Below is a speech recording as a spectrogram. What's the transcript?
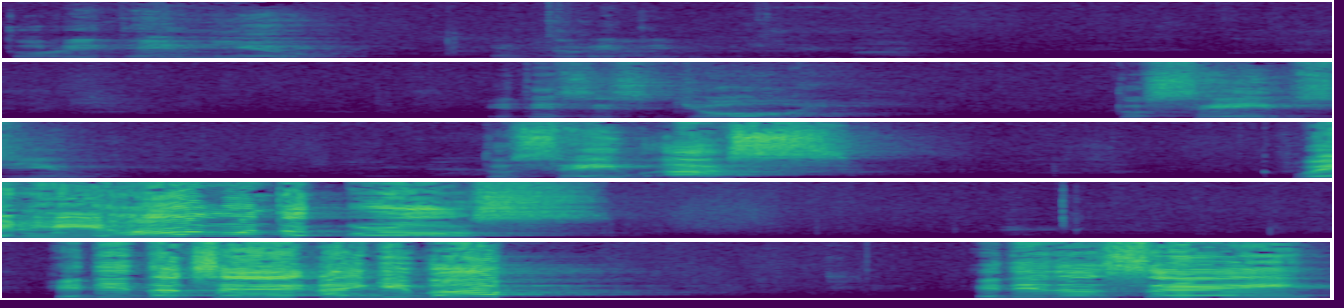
to redeem you and to redeem me. It is His joy to save you. to save us. When he hung on the cross, he did not say, I give up. He did not say,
